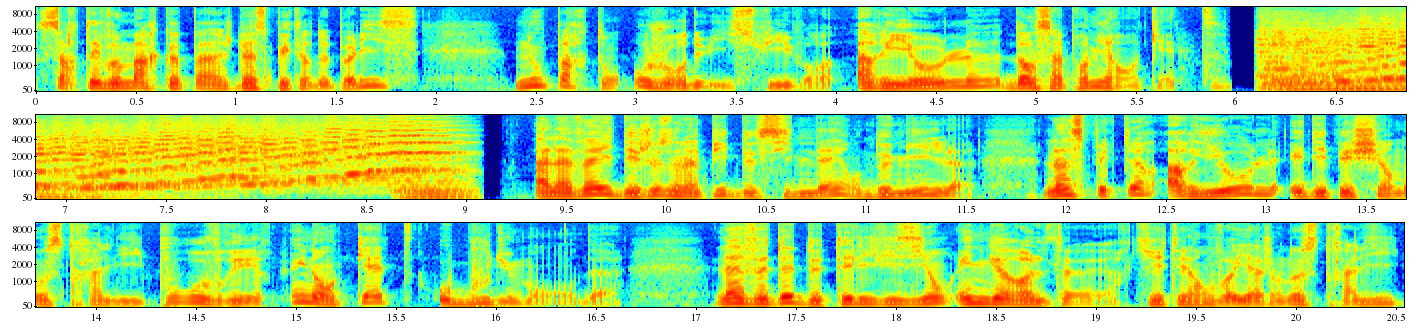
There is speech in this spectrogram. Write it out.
Sortez vos marque-pages d'inspecteur de police, nous partons aujourd'hui suivre Harry Hall dans sa première enquête. À la veille des Jeux Olympiques de Sydney en 2000, l'inspecteur Harry Hall est dépêché en Australie pour ouvrir une enquête au bout du monde. La vedette de télévision Inger Holter, qui était en voyage en Australie,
